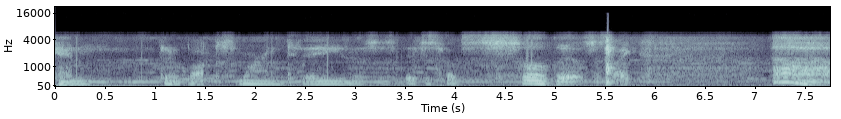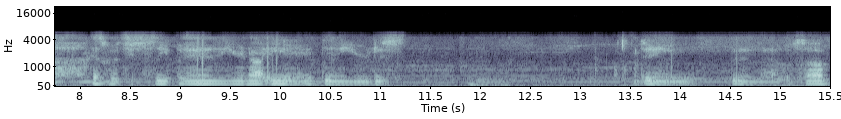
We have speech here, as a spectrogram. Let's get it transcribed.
10, 10 o'clock this morning today. It, just, it just felt so good. It was just like, ah, guess what you sleep in, you're not here, then you're just, you, then I was up.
